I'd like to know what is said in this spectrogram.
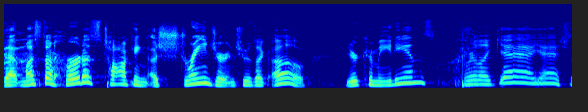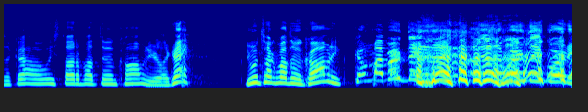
that must have heard us talking, a stranger, and she was like, oh, you're comedians? And we're like, yeah, yeah. She's like, oh, I always thought about doing comedy. You're like, hey, you want to talk about doing comedy? Come to my birthday tonight. A birthday party.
